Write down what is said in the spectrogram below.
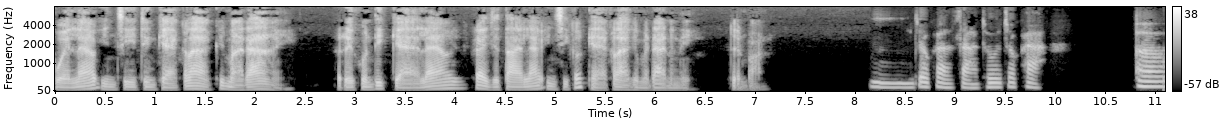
ป่วยแล้วอินทรีย์จึงแก่กล้าขึ้นมาได้ หรือคนที่แก่แล้วใกล้จะตายแล้วอินทรีย์ก็แก่กล้าขึ้นมาได้นั่นเองเจริญบอลอืมเจ้าค่ะสาธุเจ้าค่ะ เอ่อ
